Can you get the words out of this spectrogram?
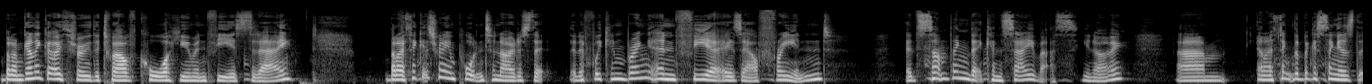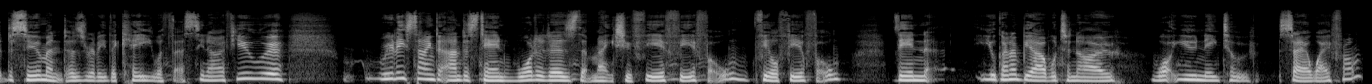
But I'm going to go through the 12 core human fears today. But I think it's really important to notice that that if we can bring in fear as our friend, it's something that can save us, you know? Um, and I think the biggest thing is that discernment is really the key with this. You know, if you were really starting to understand what it is that makes you fear fearful, feel fearful, then you're going to be able to know what you need to stay away from.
